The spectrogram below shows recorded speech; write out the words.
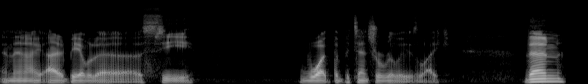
and then I, I'd be able to see what the potential really is like. Then,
